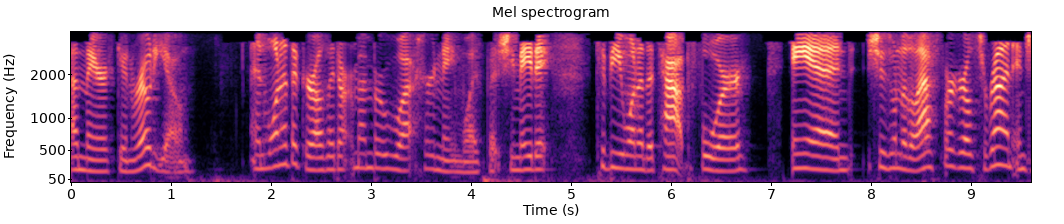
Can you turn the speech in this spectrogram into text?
American rodeo. And one of the girls, I don't remember what her name was, but she made it to be one of the top four. And she was one of the last four girls to run, and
